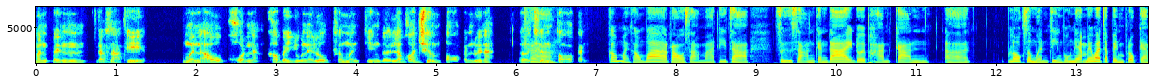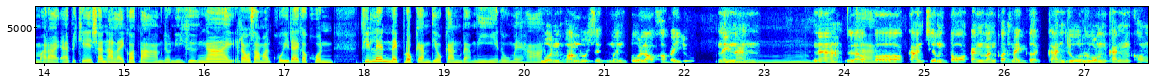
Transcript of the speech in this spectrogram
มันเป็นลักษณะที่ เหมือนเอาคนน่ะเข้าไปอยู่ในโลกเสมือนจริงเลย แล้วก็เชื่อมต่อกันด้วยนะเออค่ะเชื่อมต่อกัน ก็หมายความว่าเราสามารถที่จะสื่อสารกันได้โดยผ่านการเอ่อโลกเสมือนจริงพวกเนี้ยไม่ว่าจะเป็นโปรแกรมอะไรแอปพลิเคชันอะไรก็ตาม เดี๋ยวนี้คือง่าย เราสามารถคุยได้กับคนที่เล่นในโปรแกรมเดียวกันแบบนี้ถูกไหมคะบนความรู้สึกเหมือนตัวเราเข้าไปอยู่ ในนั้นอืมนะแล้วก็การเชื่อมต่อกันมันก็ทำให้เกิดการอยู่รวมกันของ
